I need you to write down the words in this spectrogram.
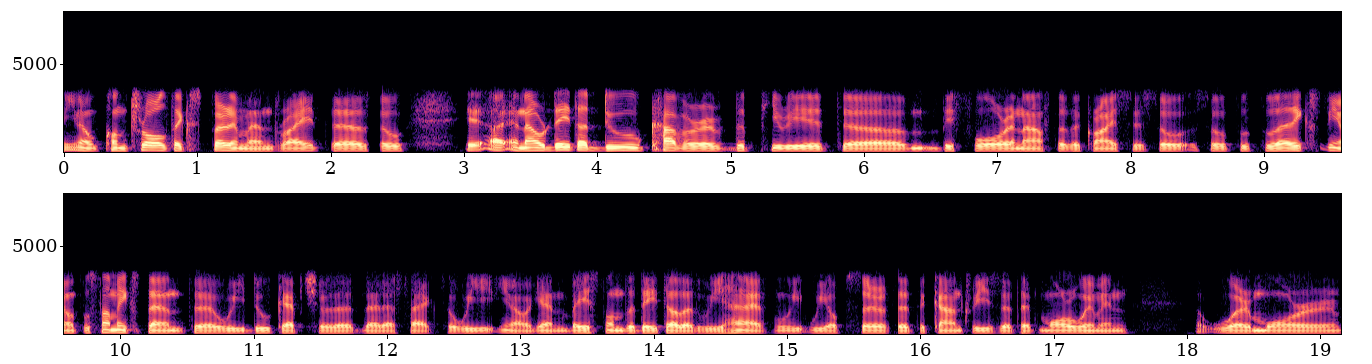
you know, controlled experiment, right? Uh, so, uh, and our data do cover the period uh, before and after the crisis. So, so to, to that, ex- you know, to some extent, uh, we do capture that, that effect. So we, you know, again, based on the data that we have, we we observe that the countries that had more women were more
